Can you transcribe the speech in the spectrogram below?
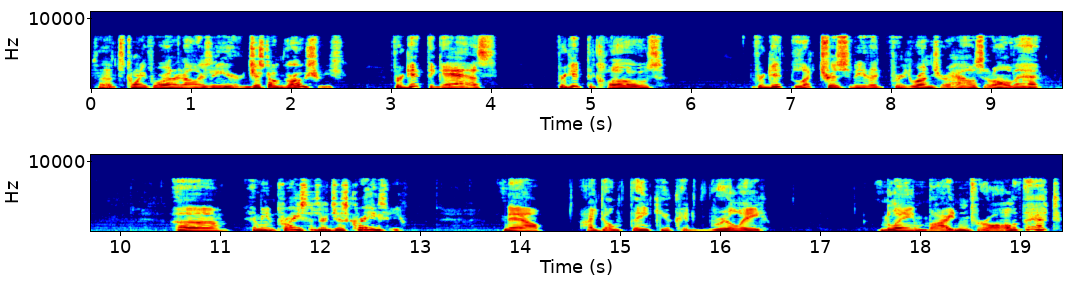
So that's twenty four hundred dollars a year just on groceries. Forget the gas, forget the clothes, forget electricity that runs your house and all that. Uh, I mean, prices are just crazy. Now, I don't think you could really blame Biden for all of that.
